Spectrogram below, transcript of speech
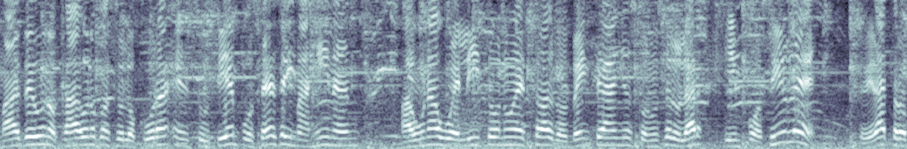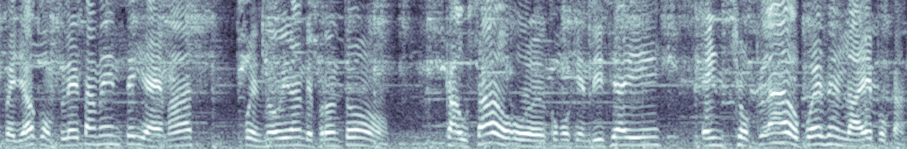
más de uno, cada uno con su locura en su tiempo. Ustedes se imaginan a un abuelito nuestro a los 20 años con un celular, imposible. Se hubiera atropellado completamente y además, pues no hubieran de pronto causado o como quien dice ahí, enchoclado pues en la época.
